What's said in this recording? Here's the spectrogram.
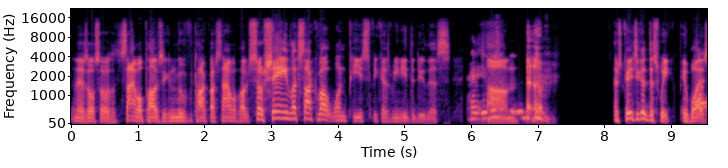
and there's also the simulpubs. You can move talk about simulpubs. So Shane, let's talk about One Piece because we need to do this. Hey, it was. Um, It was crazy good this week. It was.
